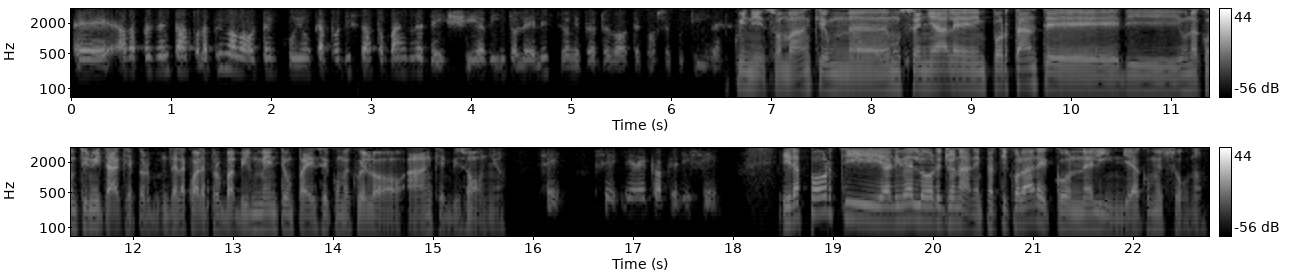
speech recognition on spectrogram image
eh, ha rappresentato la prima volta in cui un capo di Stato bangladeshi ha vinto le elezioni per due volte consecutive. Quindi insomma anche un, eh, un segnale importante di una continuità per, della quale probabilmente un paese come quello ha anche bisogno. Sì, sì, direi proprio di sì. I rapporti a livello regionale, in particolare con l'India, come sono?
